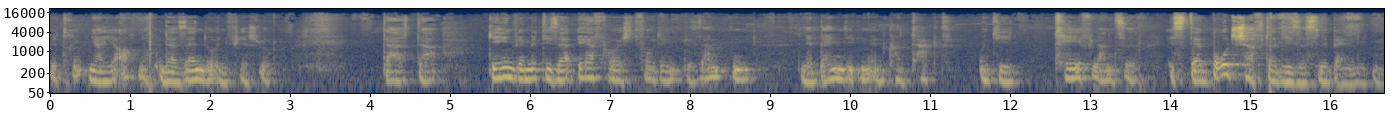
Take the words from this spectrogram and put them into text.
Wir trinken ja hier auch noch in der Sendung in vier Schlucken. Da, da gehen wir mit dieser Ehrfurcht vor dem gesamten Lebendigen in Kontakt. Und die Teepflanze ist der Botschafter dieses Lebendigen.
